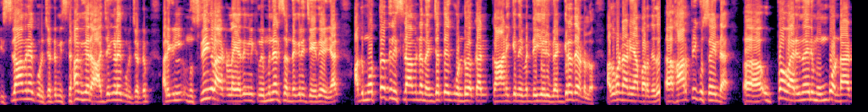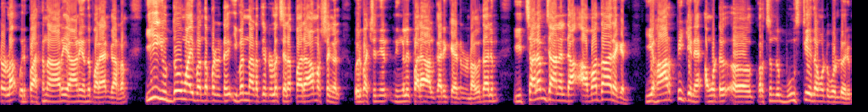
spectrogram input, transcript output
ഇസ്ലാമിനെ കുറിച്ചിട്ടും ഇസ്ലാമിക രാജ്യങ്ങളെ കുറിച്ചിട്ടും അല്ലെങ്കിൽ മുസ്ലിങ്ങളായിട്ടുള്ള ഏതെങ്കിലും ക്രിമിനൽസ് എന്തെങ്കിലും ചെയ്തു കഴിഞ്ഞാൽ അത് മൊത്തത്തിൽ ഇസ്ലാമിന്റെ നെഞ്ചത്തേക്ക് കൊണ്ടുവെക്കാൻ കാണിക്കുന്ന ഇവന്റെ ഈ ഒരു വ്യഗ്രത ഉണ്ടല്ലോ അതുകൊണ്ടാണ് ഞാൻ പറഞ്ഞത്. ഹാർപ്പി ഹുസൈന്റെ ഉപ്പ വരുന്നതിന് മുമ്പ് ഉണ്ടായിട്ടുള്ള ഒരു പരനാറിയാണ് എന്ന് പറയാൻ കാരണം. ഈ യുദ്ധവുമായി ബന്ധപ്പെട്ടിട്ട് ഇവൻ നടത്തിയിട്ടുള്ള ചില പരാമർശങ്ങൾ ഒരു പക്ഷേ നിങ്ങളിൽ പല ആൾക്കാരും കേട്ടിട്ടുണ്ടാകും. എന്തായാലും ഈ ചലം ചാനലിന്റെ അവതാരകൻ ഈ ഹാർപ്പിക്കിനെ അങ്ങോട്ട് കുറച്ചൊന്ന് ബൂസ്റ്റ് ചെയ്ത് അങ്ങോട്ട് കൊണ്ടുവരും.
